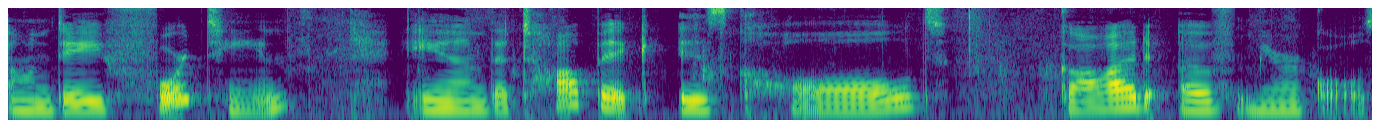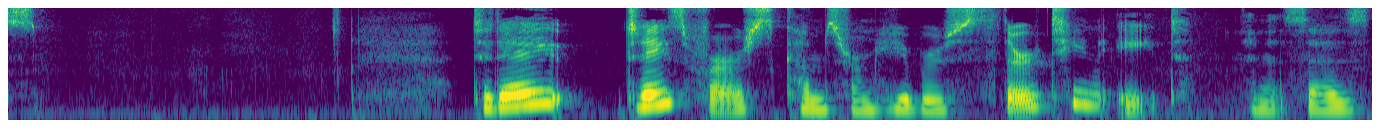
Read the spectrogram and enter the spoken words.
on day 14, and the topic is called God of Miracles. Today, today's verse comes from Hebrews 13:8, and it says,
